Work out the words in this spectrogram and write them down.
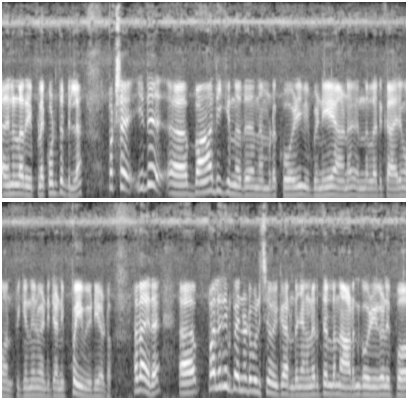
അതിനുള്ള റീപ്ലൈ കൊടുത്തിട്ടില്ല. പക്ഷേ ഇത് ബാധിക്കുന്നത് നമ്മുടെ കോഴി വിപണിയെയാണ് എന്നുള്ളൊരു കാര്യം ഓർമ്മിപ്പിക്കുന്നതിന് വേണ്ടിയിട്ടാണ് ഇപ്പോൾ ഈ വീഡിയോ കേട്ടോ. അതായത് പലരും ഇപ്പോൾ എന്നോട് വിളിച്ച് ചോദിക്കാറുണ്ട് ഞങ്ങളുടെ അടുത്തുള്ള നാടൻ കോഴികൾ ഇപ്പോൾ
